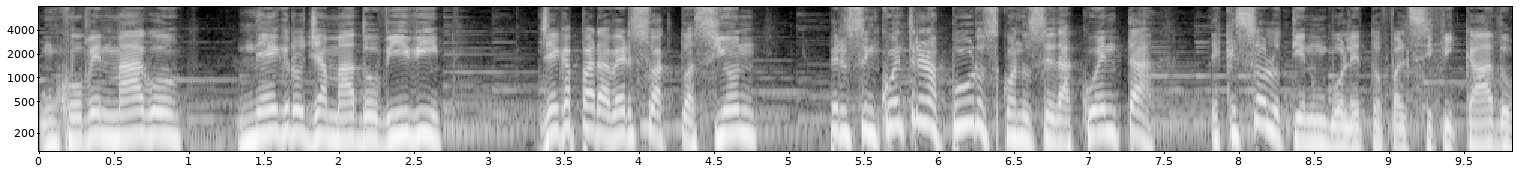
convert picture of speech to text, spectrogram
un joven mago negro llamado Vivi llega para ver su actuación, pero se encuentra en apuros cuando se da cuenta de que solo tiene un boleto falsificado.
